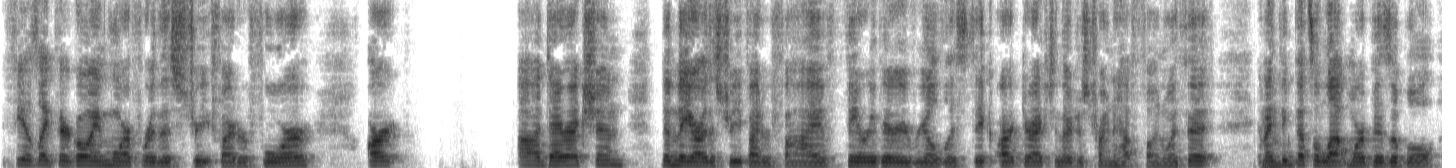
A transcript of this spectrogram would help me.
It feels like they're going more for the Street Fighter 4 art uh, direction than they are the Street Fighter 5 very, very realistic art direction. They're just trying to have fun with it. And I think that's a lot more visible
